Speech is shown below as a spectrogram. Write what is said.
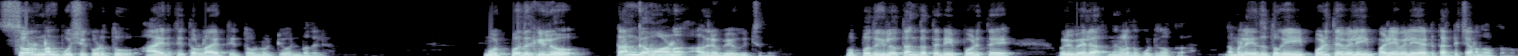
സ്വർണം പൂശിക്കൊടുത്തു ആയിരത്തി തൊള്ളായിരത്തി തൊണ്ണൂറ്റി ഒൻപതിൽ മുപ്പത് കിലോ തങ്കമാണ് അതിനുപയോഗിച്ചത്. മുപ്പത് കിലോ തങ്കത്തിന്റെ ഇപ്പോഴത്തെ ഒരു വില നിങ്ങളൊന്ന് കൂട്ടി നോക്കുക. നമ്മൾ ഏത് തുകയും ഇപ്പോഴത്തെ വിലയും പഴയ വിലയായിട്ട് തട്ടിച്ചാണ് നോക്കുന്നത്.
